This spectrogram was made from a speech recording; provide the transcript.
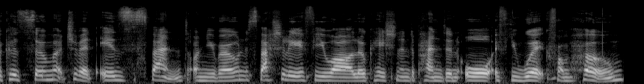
because so much of it is spent on your own, especially if you are location independent or if you work from home.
